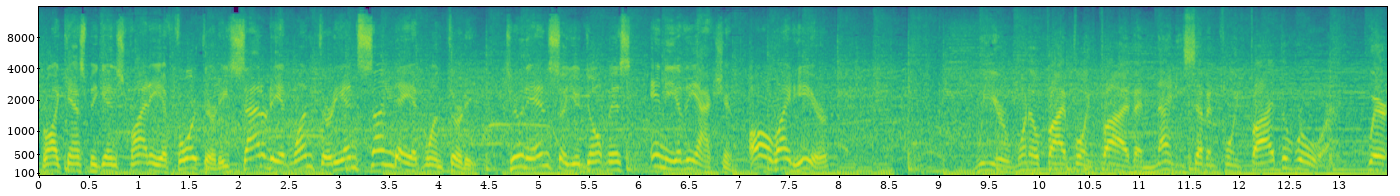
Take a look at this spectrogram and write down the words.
Broadcast begins Friday at 4.30, Saturday at 1.30, and Sunday at 1.30. Tune in so you don't miss any of the action. All right here. We're 105.5 and 97.5 The Roar, where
